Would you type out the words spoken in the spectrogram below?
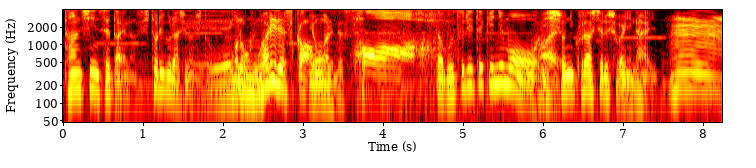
単身世帯なんです。一人暮らしの人、えー、この国4割ですか。4割です。はあ。物理的にも一緒に暮らしてる人がいない、はい、うん。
